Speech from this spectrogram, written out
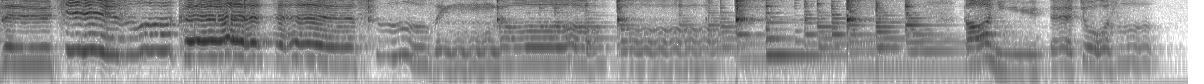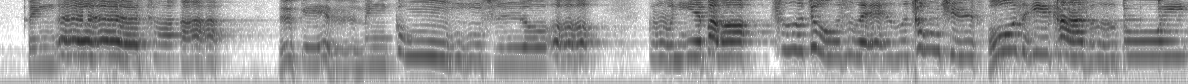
如今是可死人喽。女儿就是本儿她，给儿们恭喜哦。过年不忘此就是还是穷去，何谁看是贵？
